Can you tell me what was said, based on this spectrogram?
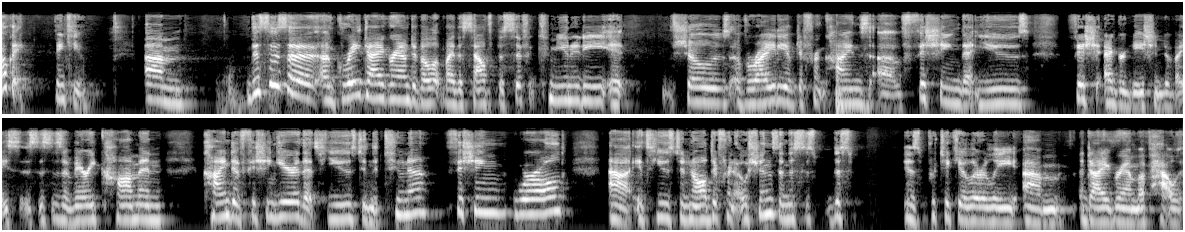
Okay, thank you. Um, this is a, a great diagram developed by the South Pacific community. It shows a variety of different kinds of fishing that use fish aggregation devices. This is a very common kind of fishing gear that's used in the tuna fishing world. Uh, it's used in all different oceans, and this is this is particularly um, a diagram of how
